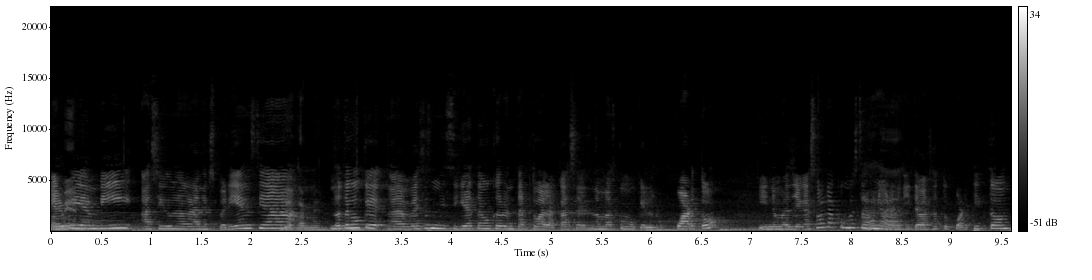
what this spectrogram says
Airbnb ha sido una gran experiencia. Yo también. No tengo que a veces ni siquiera tengo que rentar toda la casa es nomás como que el cuarto y nomás llegas, hola, ¿cómo estás, señora? Y te vas a tu cuartito,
